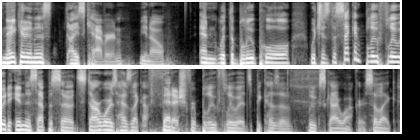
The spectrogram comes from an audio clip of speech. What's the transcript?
naked in this ice cavern. You know. And with the blue pool, which is the second blue fluid in this episode, Star Wars has like a fetish for blue fluids because of Luke Skywalker. So like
